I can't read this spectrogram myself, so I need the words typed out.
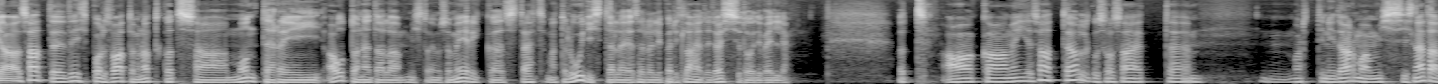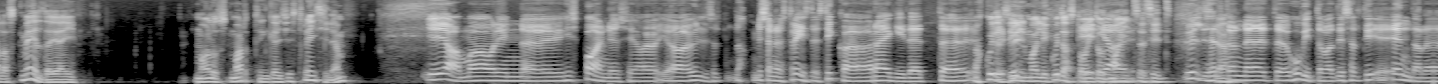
ja saate teises pooles vaatame natuke otsa Monterey autonädala, mis toimus Ameerikas, tähtsamatele uudistele ja seal oli päris lahedaid asju toodi välja vot, aga meie saate algusosa, et äh, Martini Tarmo, mis siis nädalast meelde jäi? ma alustan, Martin käis vist reisil, jah? jaa, ma olin äh, Hispaanias ja, ja üldiselt noh, mis sa nendest reisidest ikka räägid, et äh, noh, kuidas ilm oli, kuidas toidud ja, maitsesid? üldiselt ja. on need huvitavad lihtsalt endale,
